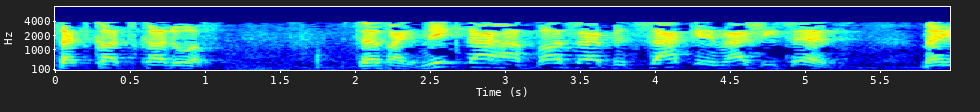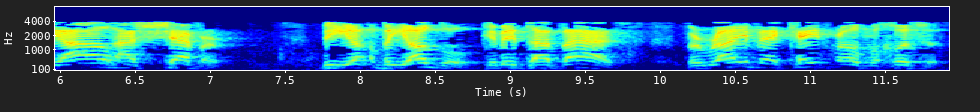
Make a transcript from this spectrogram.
that's cut cut off. It says like Niktar habasar bisakin. Rashi says Meyal hashever biyagul kimitabas v'raive kefro mechusa.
